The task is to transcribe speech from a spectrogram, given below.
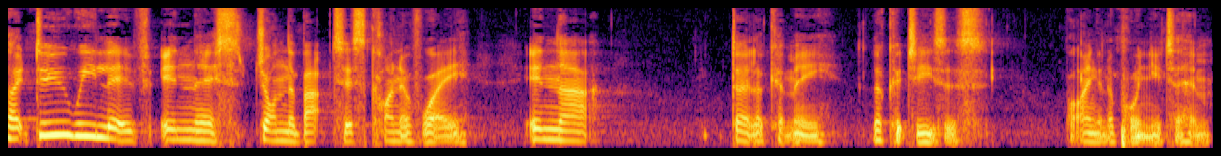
Like, do we live in this John the Baptist kind of way? In that, don't look at me, look at Jesus, but I'm going to point you to him.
